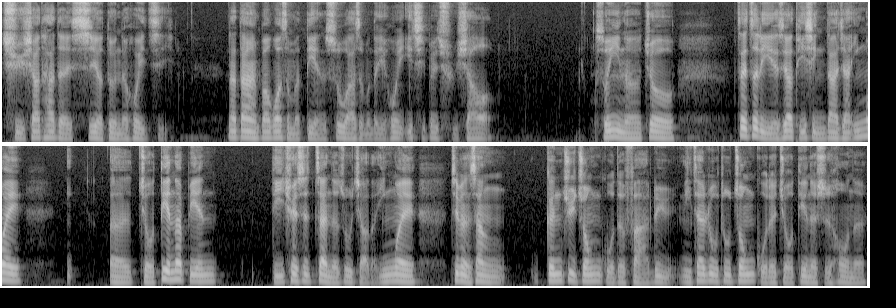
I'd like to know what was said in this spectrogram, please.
取消他的希尔顿的会籍。那当然包括什么点数啊什么的也会一起被取消哦。所以呢，就在这里也是要提醒大家，因为呃酒店那边。的确是站得住脚的，因为基本上根据中国的法律，你在入住中国的酒店的时候呢，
